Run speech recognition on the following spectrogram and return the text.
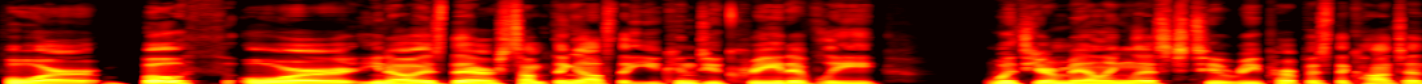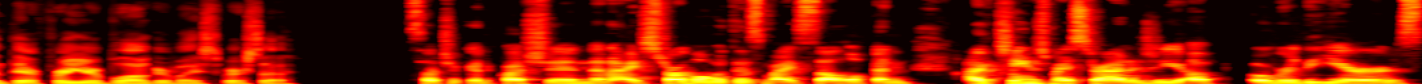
for both or you know is there something else that you can do creatively with your mailing list to repurpose the content there for your blog or vice versa? Such a good question and i struggle with this myself and i've changed my strategy up over the years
